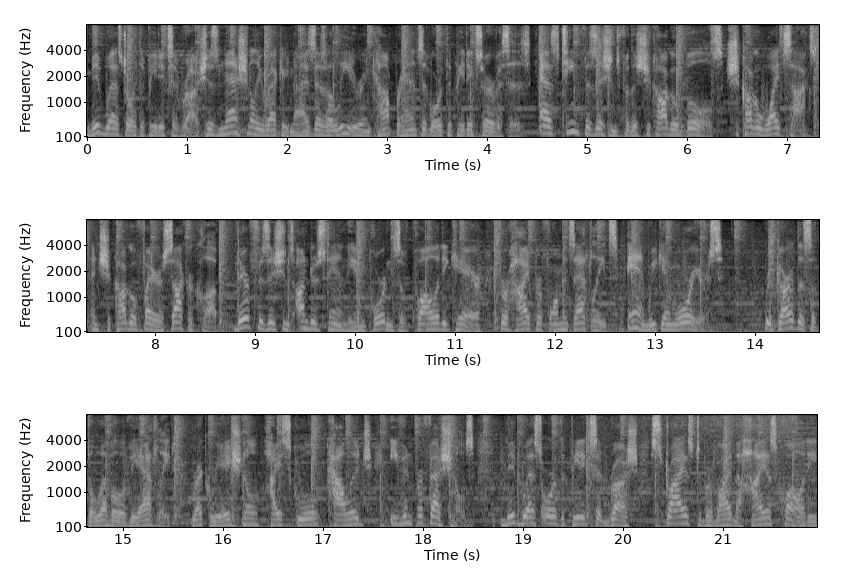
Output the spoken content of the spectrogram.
Midwest Orthopedics at Rush is nationally recognized as a leader in comprehensive orthopedic services. As team physicians for the Chicago Bulls, Chicago White Sox, and Chicago Fire Soccer Club, their physicians understand the importance of quality care for high performance athletes and weekend warriors. Regardless of the level of the athlete, recreational, high school, college, even professionals, Midwest Orthopedics at Rush strives to provide the highest quality,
